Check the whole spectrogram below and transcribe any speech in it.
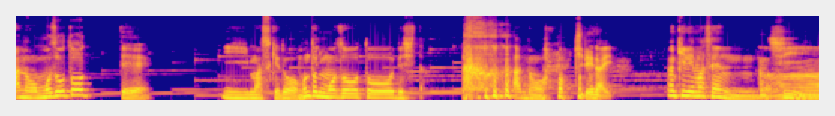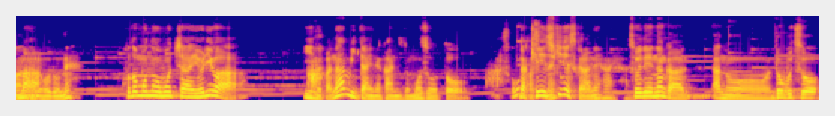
あの、模造刀って言いますけど、うん本当に模造刀でした。あの、切れない。切れませんし、あまあ、るほどね。子供のおもちゃよりはいいのかな？みたいな感じの模造刀。あそうだから形式ですからねはいはいはいそれでなんか、あの、動物を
